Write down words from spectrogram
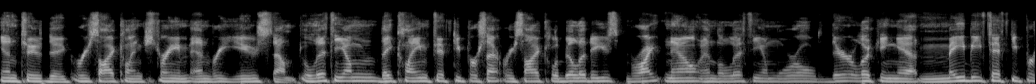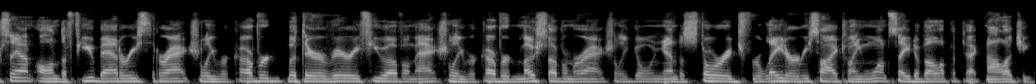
into the recycling stream and reuse them. Lithium, they claim 50% recyclabilities. Right now in the lithium world, they're looking at maybe 50% on the few batteries that are actually recovered, but there are very few of them actually recovered. Most of them are actually going into storage for later recycling once they develop a technology.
